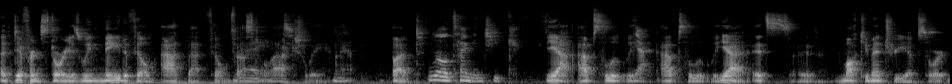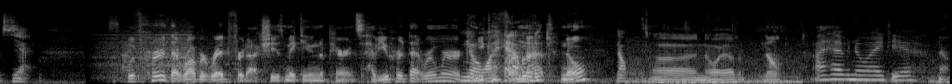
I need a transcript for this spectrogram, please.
a different story is we made a film at that film festival, Right. actually. Yeah. But A little tongue in cheek. Yeah, absolutely. Yeah. Absolutely. Yeah, it's a mockumentary of sorts. Yeah. We've heard that Robert Redford actually is making an appearance. Have you heard that rumor? Or can No, you I confirm haven't. that? No? No. Uh, no, I haven't. No. I have no idea. No.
